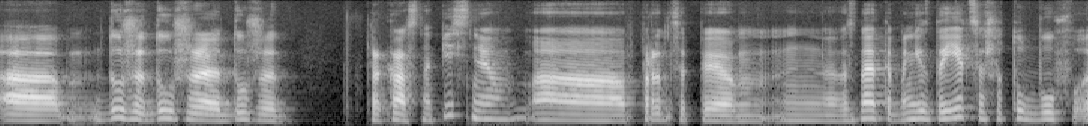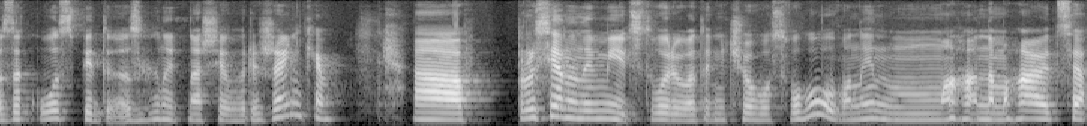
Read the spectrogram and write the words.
А, Дуже, прекрасна пісня. В принципі, знаєте, мені здається, що тут був закос під згинуть наші воріженьки. Росіяни не вміють створювати нічого свого, вони намагаються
